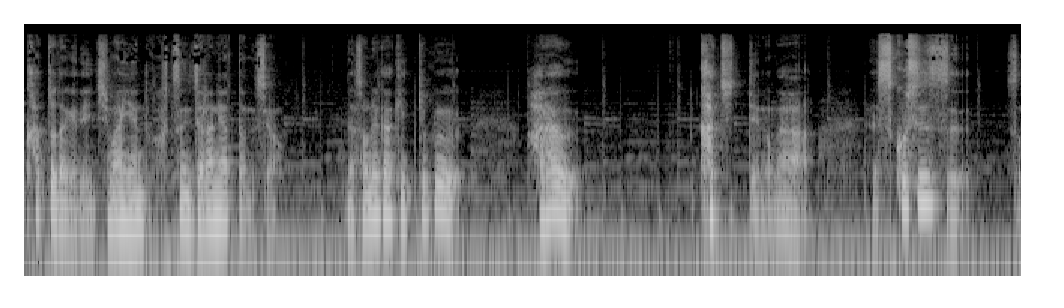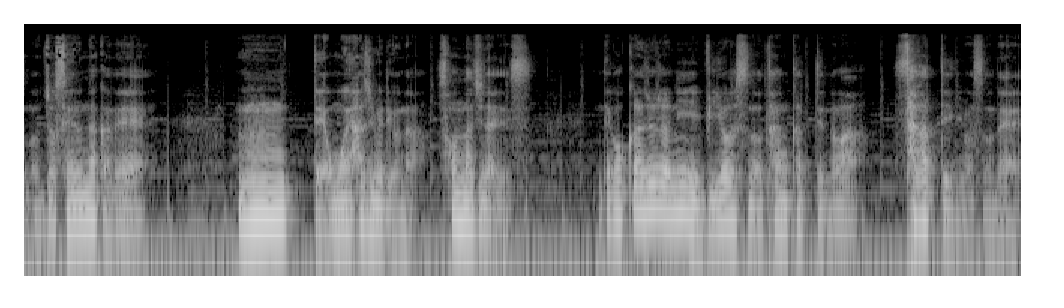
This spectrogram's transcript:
カットだけで1万円とか普通にザラにあったんですよ。それが結局払う価値っていうのが少しずつその女性の中でうーんって思い始めるようなそんな時代です。で、ここから徐々に美容室の単価っていうのは下がっていきますので、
